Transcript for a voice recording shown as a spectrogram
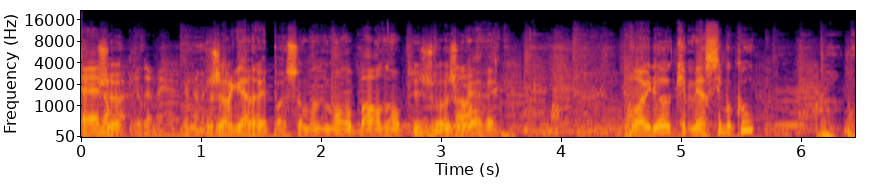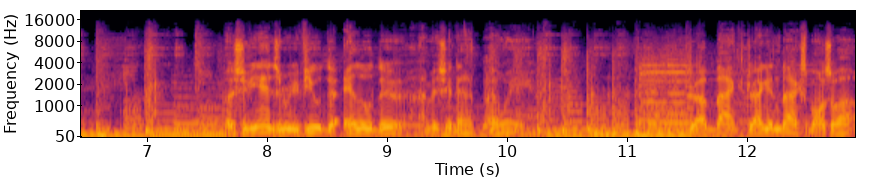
Euh, non, Je- après demain, après demain. Je regarderai pas ça, mon, mon bord non plus. Je vais jouer avec. Voidoc, merci beaucoup. Je me souviens du review de Halo 2 à M. Net. Ben oui. Dropback, Dragonbacks, bonsoir.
